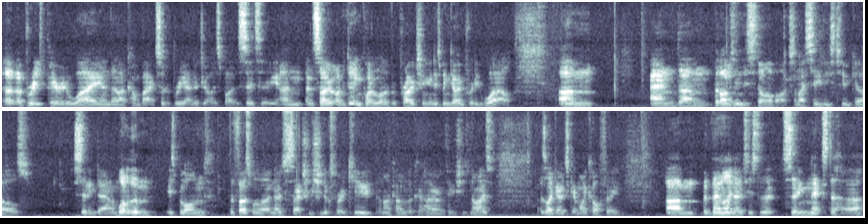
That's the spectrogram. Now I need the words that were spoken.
a, a brief period away, and then I come back sort of re-energized by the city, and and so I'm doing quite a lot of approaching, and it's been going pretty well. Um, and um, but I was in this Starbucks, and I see these two girls sitting down, and one of them is blonde. The first one that I notice actually, she looks very cute, and I kind of look at her and think she's nice as I go to get my coffee. Um, but then I noticed that sitting next to her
